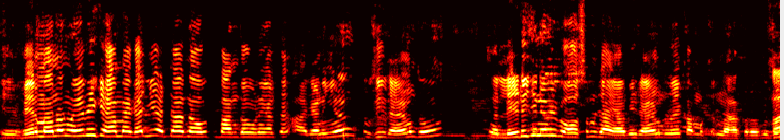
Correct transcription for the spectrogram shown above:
ਤੇ ਫਿਰ ਮੈਂ ਉਹਨਾਂ ਨੂੰ ਇਹ ਵੀ ਕਿਹਾ ਮੈਂ ਕਿਹਾ ਜੀ ਅੱਡਾ ਨੌਤ ਬੰਦ ਹੋਣੇ ਵਾਲ ਤੇ ਆ ਜਾਣੀ ਆ ਤੁਸੀਂ ਰਹਿਣ ਦਿਓ। ਲੇਡੀਜ਼ ਨੇ ਵੀ ਬਹੁਤ ਸਮਝਾਇਆ ਵੀ ਰਹਿਣ ਦਿਓ ਇਹ ਕੰਮ ਨਾ ਕਰੋ ਤੁਸੀਂ।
